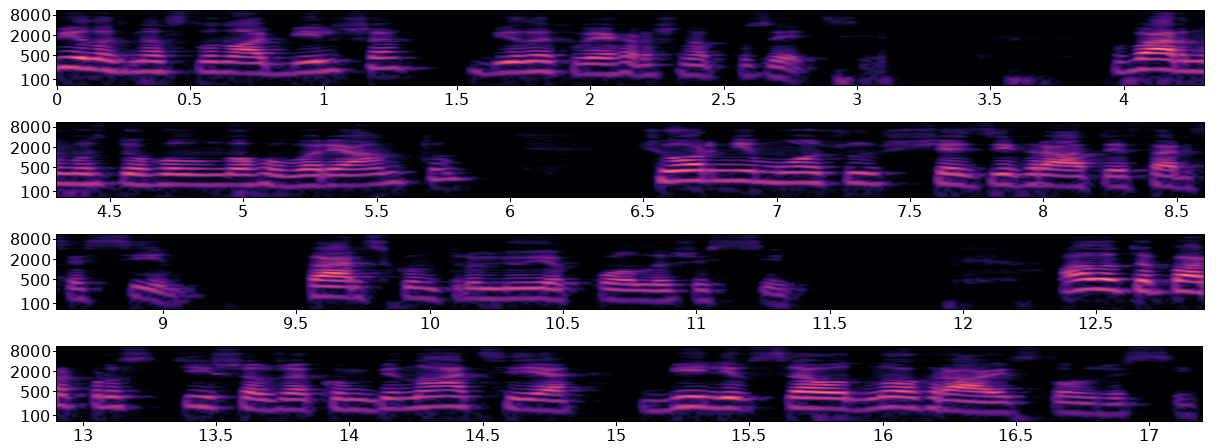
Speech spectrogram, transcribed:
Білих на слона більше, білих виграшна позиція. Повернемось до головного варіанту. Чорні можуть ще зіграти ферзь 7. Ферзь контролює поле G7. Але тепер простіша вже комбінація. Білі все одно грають слон G7.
